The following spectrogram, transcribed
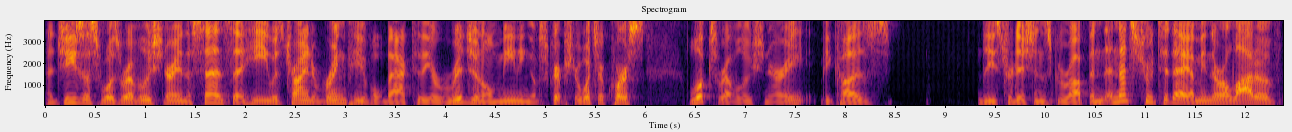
uh, Jesus was revolutionary in the sense that he was trying to bring people back to the original meaning of Scripture, which of course looks revolutionary because these traditions grew up and, and that's true today. I mean there are a lot of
